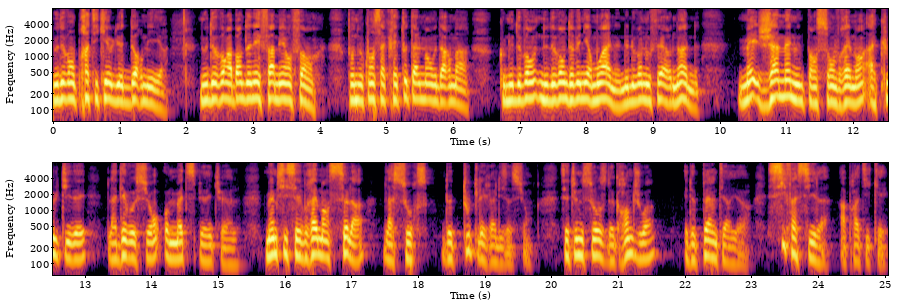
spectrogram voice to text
Nous devons pratiquer au lieu de dormir. Nous devons abandonner femmes et enfants pour nous consacrer totalement au Dharma. Que nous devons, nous devons devenir moines, nous devons nous faire nonnes. Mais jamais nous ne pensons vraiment à cultiver la dévotion au maître spirituel, même si c'est vraiment cela la source de toutes les réalisations. C'est une source de grande joie et de paix intérieure, si facile à pratiquer,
